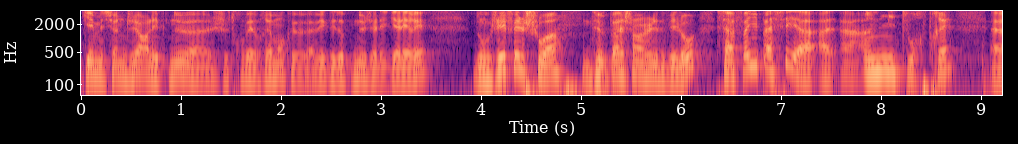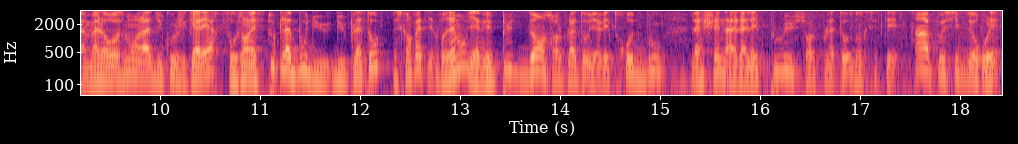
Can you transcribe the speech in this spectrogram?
game changer les pneus. Euh, je trouvais vraiment qu'avec les autres pneus j'allais galérer. Donc j'ai fait le choix de ne pas changer de vélo. Ça a failli passer à, un demi-tour près. Euh, malheureusement, là, du coup, je galère. Faut que j'enlève toute la boue du, plateau. Parce qu'en fait, vraiment, il n'y avait plus de dents sur le plateau. Il y avait trop de boue. La chaîne, elle allait plus sur le plateau. Donc c'était impossible de rouler.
